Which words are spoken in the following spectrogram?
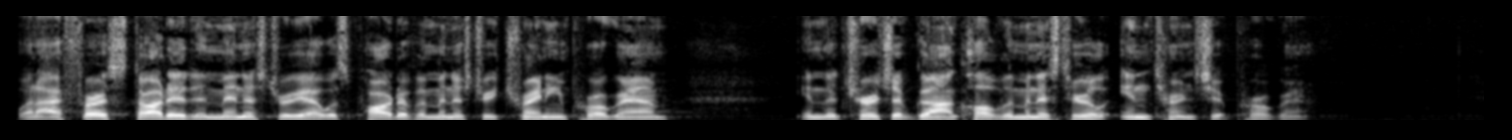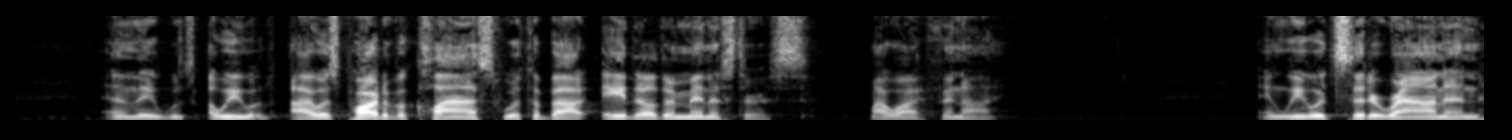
When I first started in ministry, I was part of a ministry training program in the Church of God called the Ministerial Internship Program and they was, we, I was part of a class with about eight other ministers, my wife and I. And we would sit around and,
